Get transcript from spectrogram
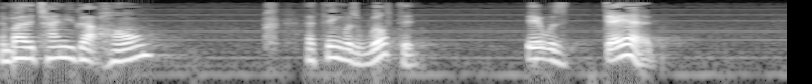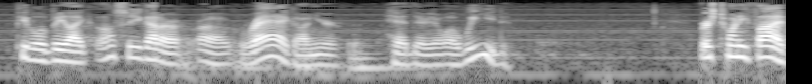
And by the time you got home, that thing was wilted. It was dead. People would be like, oh, so you got a, a rag on your head there, a weed. Verse 25,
